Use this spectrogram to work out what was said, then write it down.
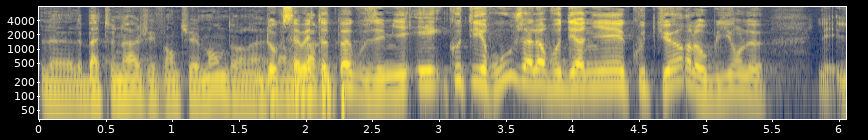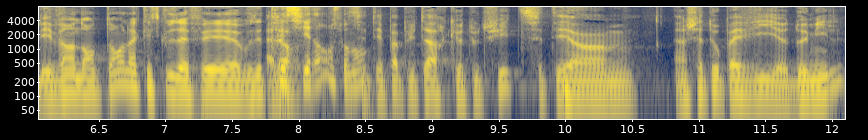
le- le bâtonnage éventuellement dans la. Donc dans ça la m'étonne pas que vous aimiez. Et côté rouge, alors vos derniers coups de cœur, alors oublions le, les, les vins d'antan, là, qu'est-ce que vous avez fait? Vous êtes très ciré en ce moment? C'était pas plus tard que tout de suite. C'était un, un château Pavie euh, 2000.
